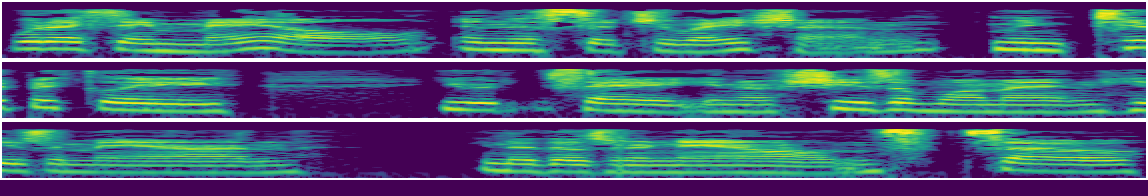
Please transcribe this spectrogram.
would i say male in this situation? I mean typically you would say, you know, she's a woman, he's a man, you know, those are nouns. So,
